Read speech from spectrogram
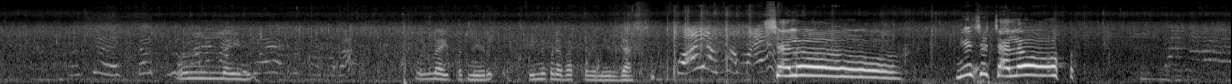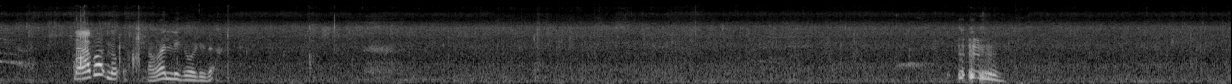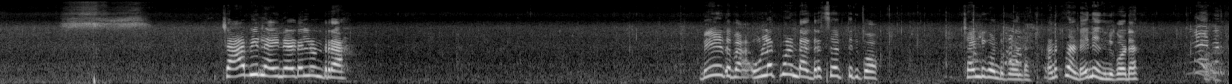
ಇಲ್ಲಿ ಫುಲ್ ನೀರು. ಇನ್ನು ಕೂಡ ಬರ್ತದೆ ನೀರು ಜಾಸ್ತಿ. ಚಲೋ ನೀಚ ಚಲೋ ನಾ ಅವಲ್ಲಿಗೆ ಓಡಿದ. ಚಾಬಿ ലൈൻ എടലുണ്ടറാ ಬೇಡ ಬಾ ಉಳ್ಳಕ್ ಬೇಡ ಡ್ರೆಸ್ ಎಡ್ತಿರ್ಕೋ ಚಂಡಿ ಕೊಂಡು പോണ്ട ಅಣಕ್ ಬೇಡ ಏನೇನು ಕೊಡೆ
